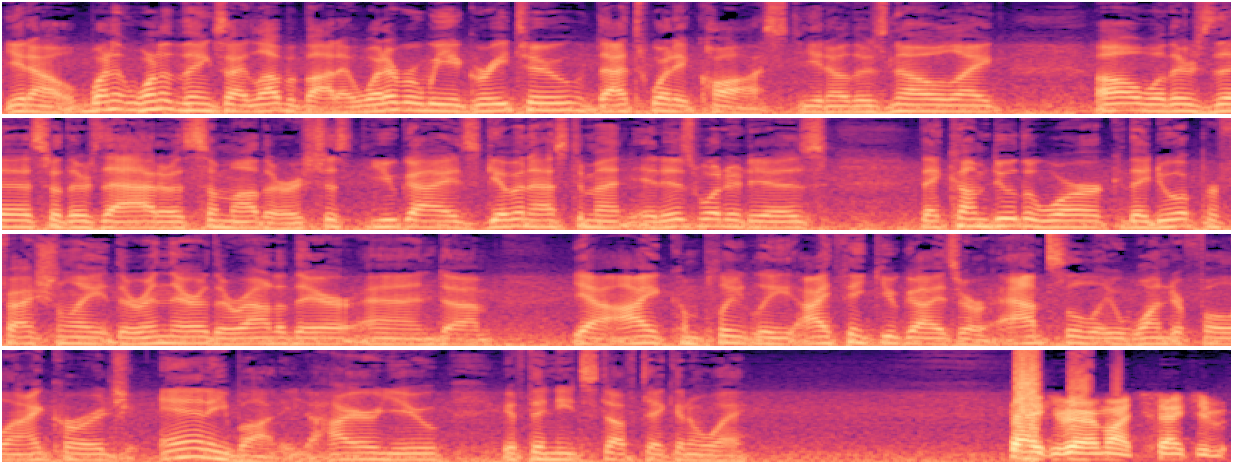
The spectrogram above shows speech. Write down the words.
you know, one one of the things I love about it, whatever we agree to, that's what it costs. You know, there's no like, oh well, there's this or there's that or some other. It's just you guys give an estimate. It is what it is. They come do the work. They do it professionally. They're in there. They're out of there. And um, yeah, I completely. I think you guys are absolutely wonderful, and I encourage anybody to hire you if they need stuff taken away. Thank you very much. Thank you.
